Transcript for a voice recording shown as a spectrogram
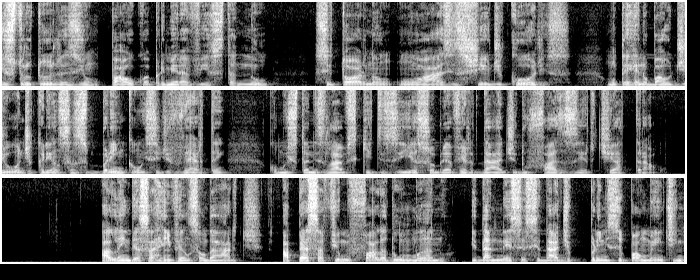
estruturas e um palco à primeira vista nu se tornam um oásis cheio de cores, um terreno baldio onde crianças brincam e se divertem, como Stanislavski dizia sobre a verdade do fazer teatral. Além dessa reinvenção da arte, a peça-filme fala do humano e da necessidade, principalmente em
